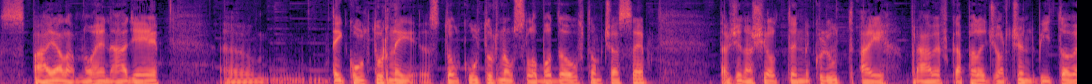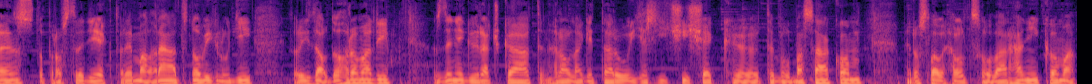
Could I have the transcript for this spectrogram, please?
spájala mnohé nádeje ehm, tej kultúrnej, s tou kultúrnou slobodou v tom čase. Takže našiel ten kľud aj práve v kapele George and Beethovens, to prostredie, ktoré mal rád, nových ľudí, ktorých dal dohromady. Zdeněk Juračka, ten hral na gitaru, Jiří Číšek, e, ten bol basákom, Miroslav Helcel varhaníkom a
